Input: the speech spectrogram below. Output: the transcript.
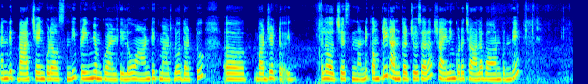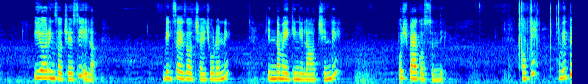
అండ్ విత్ బ్యాక్ చైన్ కూడా వస్తుంది. ప్రీమియం క్వాలిటీలో ఆంటిక్ మ్యాట్లో దట్టు బడ్జెట్ ఇలా వచ్చేస్తుందండి. కంప్లీట్ అన్కట్ చూసారా? షైనింగ్ కూడా చాలా బాగుంటుంది. ఇయర్ రింగ్స్ వచ్చేసి ఇలా. బిగ్ సైజ్ వచ్చాయి చూడండి. కింద మేకింగ్ ఇలా వచ్చింది. పుష్ బ్యాక్ వస్తుంది. ఓకే. విత్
